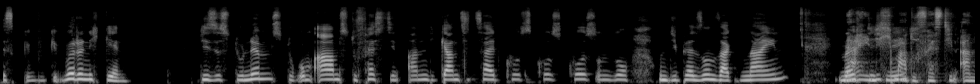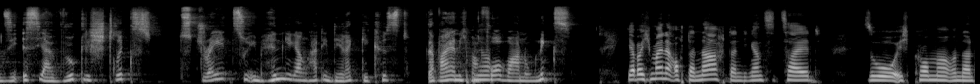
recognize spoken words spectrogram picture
es würde nicht gehen. Dieses, du nimmst, du umarmst, du fässt ihn an, die ganze Zeit Kuss, Kuss, Kuss und so. Und die Person sagt nein, Nein, ich nicht mal, du fässt ihn an. Sie ist ja wirklich strikt straight zu ihm hingegangen und hat ihn direkt geküsst. Da war ja nicht mal Ja. Vorwarnung, nix. Ja, aber ich meine auch danach, dann die ganze Zeit, so, ich komme und dann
